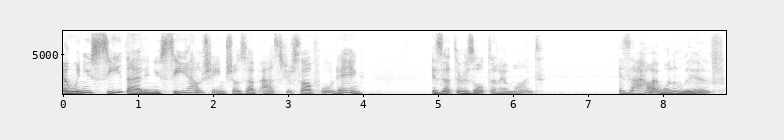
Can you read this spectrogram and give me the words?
And when you see that and you see how shame shows up, ask yourself, oh, dang, is that the result that I want? Is that how I want to live?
